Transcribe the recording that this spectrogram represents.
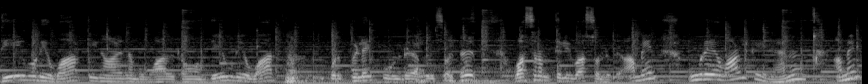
தேவனுடைய வார்த்தையினால நம்ம வாழ்கிறோம் தேவனுடைய வார்த்தை ஒரு பிழைப்பு உண்டு அப்படின்னு சொல்லிட்டு வசனம் தெளிவாக சொல்லுது. ஐ மீன் உங்களுடைய வாழ்க்கையில் மீன்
